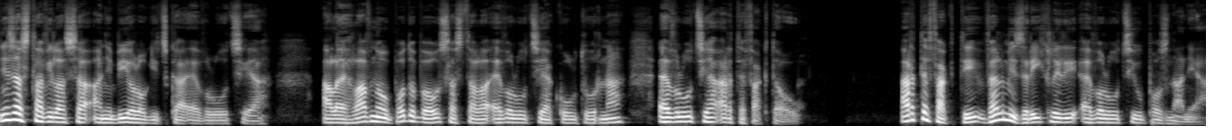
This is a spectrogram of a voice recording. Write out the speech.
Nezastavila sa ani biologická evolúcia, ale hlavnou podobou sa stala evolúcia kultúrna, evolúcia artefaktov. Artefakty veľmi zrýchlili evolúciu poznania.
